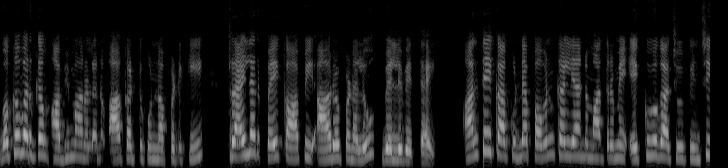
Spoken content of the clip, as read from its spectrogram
ఒక వర్గం అభిమానులను ఆకట్టుకున్నప్పటికీ ట్రైలర్ పై కాపీ ఆరోపణలు వెల్లువెత్తాయి. అంతేకాకుండా పవన్ కళ్యాణ్ మాత్రమే ఎక్కువగా చూపించి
